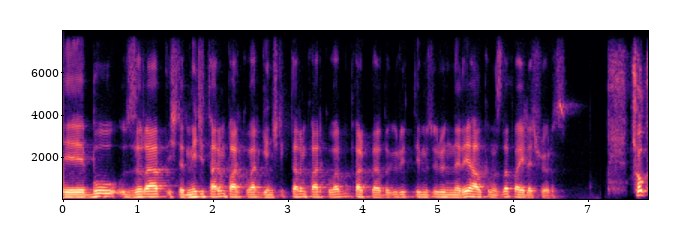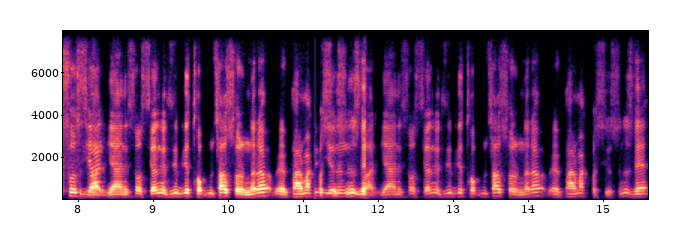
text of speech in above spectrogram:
E, bu ziraat işte Meci Tarım Parkı var, Gençlik Tarım Parkı var. Bu parklarda ürettiğimiz ürünleri halkımızla paylaşıyoruz. Çok sosyal yani sosyalin ötesi bir de toplumsal sorunlara e, parmak basıyorsunuz ve var. Yani sosyalin ötesi bir de toplumsal sorunlara e, parmak basıyorsunuz ve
